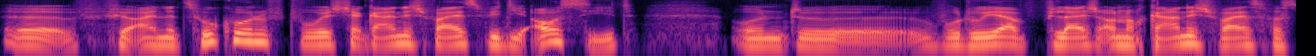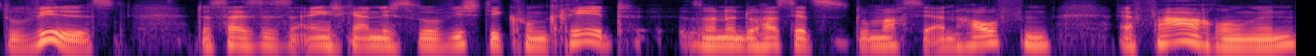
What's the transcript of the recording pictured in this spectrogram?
äh, für eine Zukunft, wo ich ja gar nicht weiß, wie die aussieht und äh, wo du ja vielleicht auch noch gar nicht weißt, was du willst. Das heißt, es ist eigentlich gar nicht so wichtig konkret, sondern du hast jetzt, du machst ja einen Haufen Erfahrungen.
